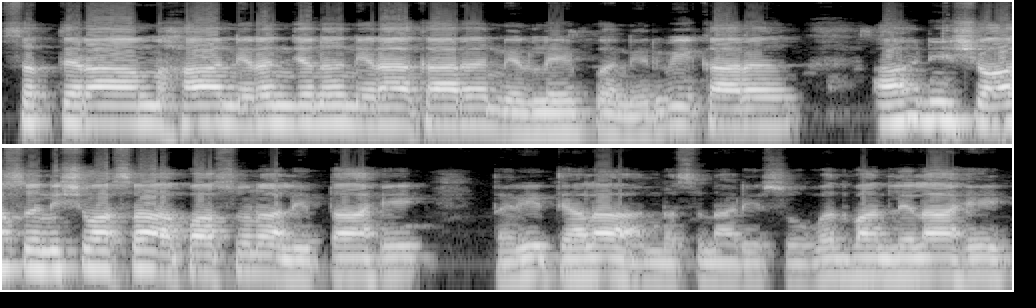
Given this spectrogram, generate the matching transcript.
सत्यराम हा निरंजन निराकार निर्लेप निर्विकार आणि श्वास निश्वासापासून अलिप्त आहे. तरी त्याला नसणारी सोबत बांधलेला आहे.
